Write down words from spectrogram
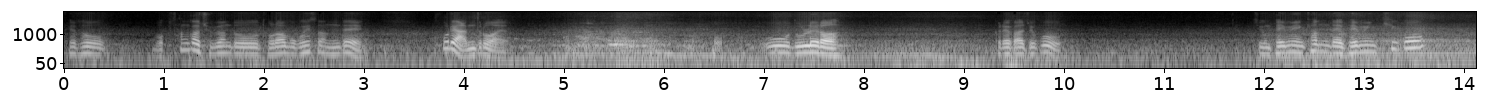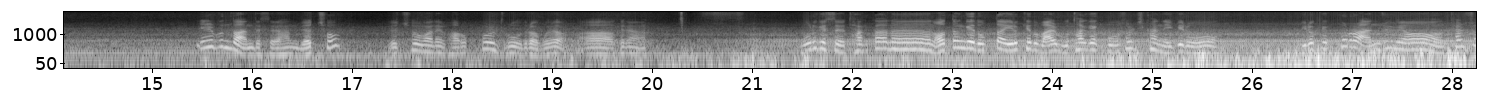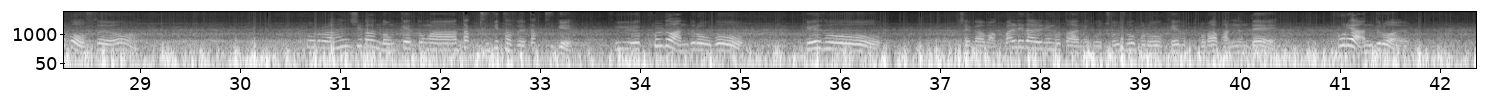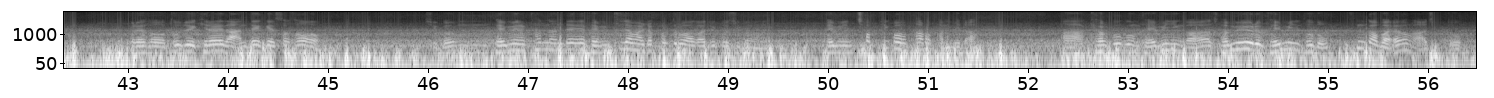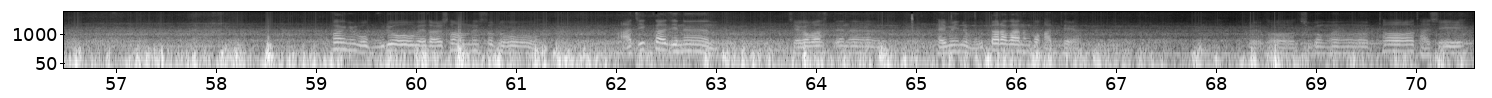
계속 뭐 상가 주변도 돌아보고 했었는데 콜이 안 들어와요. 어, 오 놀래라. 그래가지고 지금 배민 켰는데 배민 키고 1분도 안 됐어요. 한 몇 초? 몇 초 만에 바로 콜 들어오더라고요. 아 그냥 모르겠어요. 단가는 어떤 게 높다 이렇게도 말 못하겠고 솔직한 얘기로 이렇게 콜을 안 주면 탈 수가 없어요. 콜을 한 시간 넘게 동안 딱 두 개 탔어요. 딱 두 개. 그 이후에 콜도 안 들어오고 계속 제가 막 빨리 달리는 것도 아니고 조속으로 계속 돌아봤는데 콜이 안 들어와요. 그래서 도저히 기다리다 안 되겠어서 지금 배민을 켰는데 배민 키자마자 콜 들어와가지고 지금 배민 첫 픽업 하러 갑니다. 아 결국은 배민인가 점유율은 배민이 더 높은가 봐요 아직도. 쿠팡이 뭐 무료 배달 선언했어도 아직까지는 제가 봤을 때는 배민을 못 따라가는 것 같아요. 지금부터 다시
